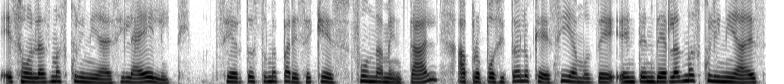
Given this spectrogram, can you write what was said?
eh, son las masculinidades y la élite. ¿Cierto? Esto me parece que es fundamental a propósito de lo que decíamos, de entender las masculinidades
